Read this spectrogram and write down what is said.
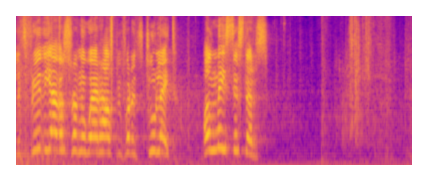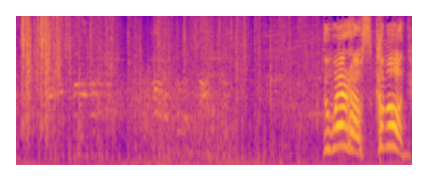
Let's free the others from the warehouse before it's too late. On me, sisters! The warehouse! Come on!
